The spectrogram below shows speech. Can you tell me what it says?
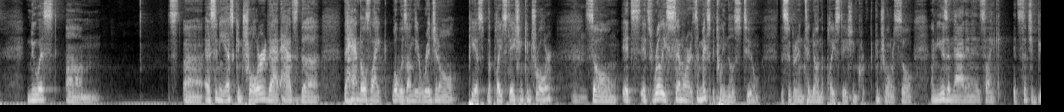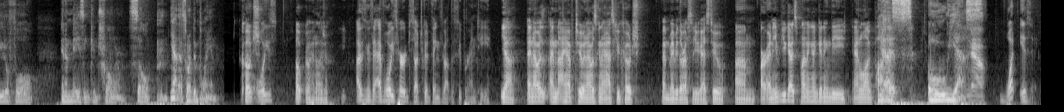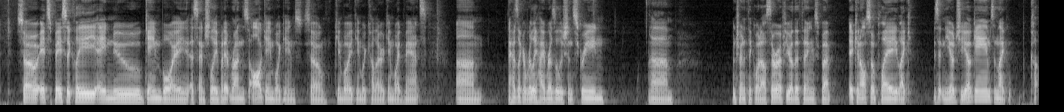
newest um, uh, SNES controller that has the the handles like what was on the original PS the PlayStation controller. So it's it's really similar. It's a mix between those two, the Super Nintendo and the PlayStation c- controller. So I'm using that, and it's like it's such a beautiful and amazing controller. So yeah, that's what I've been playing. Coach. Always. Oh, go ahead, Elijah. I was gonna say I've always heard such good things about the Super NT. Yeah, and I was, and I have too, and I was going to ask you, Coach, and maybe the rest of you guys too. Um, are any of you guys planning on getting the Analogue Pocket? Yes. Oh yes. now, What is it? So it's basically a new Game Boy, essentially, but it runs all Game Boy games. So Game Boy, Game Boy Color, Game Boy Advance. Um, it has like a really high resolution screen. Um, I'm trying to think what else. There were a few other things, but it can also play like, is it Neo Geo games and like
